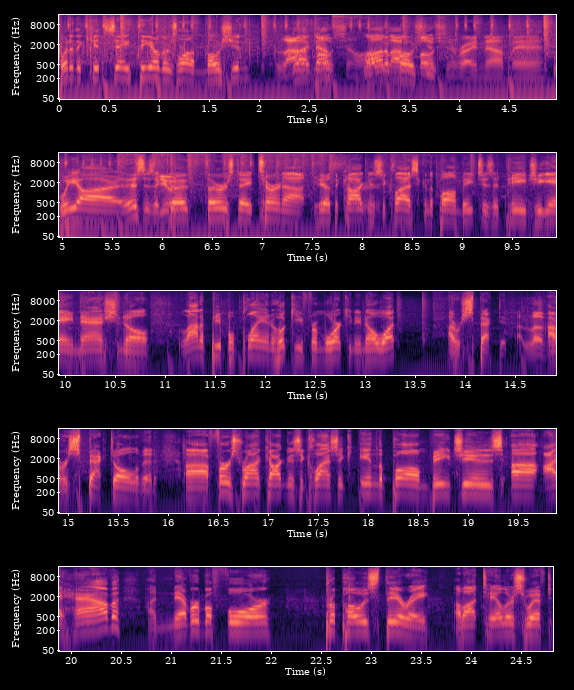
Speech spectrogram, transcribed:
What do the kids say, Theo? There's a lot of motion. A lot right of now? motion. A A lot of lot motion. of motion right now, man. We are. This is a Beauty. good Thursday turnout here at the Cognizant. Classic in the Palm Beaches at PGA National. A lot of people playing hooky from work, and you know what? I respect it. I love it. I respect all of it. Uh, first round Cognizant Classic in the Palm Beaches. Uh, I have a never before proposed theory about Taylor Swift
